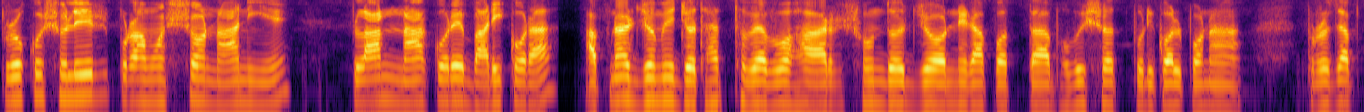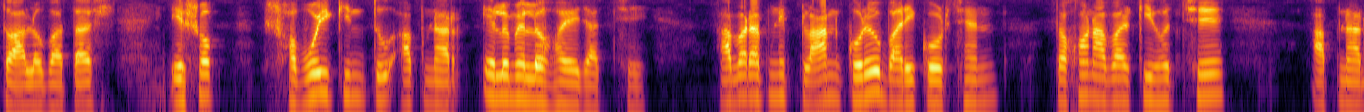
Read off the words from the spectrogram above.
প্রকৌশলীর পরামর্শ না নিয়ে প্ল্যান না করে বাড়ি করা, আপনার জমির যথার্থ ব্যবহার, সৌন্দর্য, নিরাপত্তা, ভবিষ্যৎ পরিকল্পনা, পর্যাপ্ত আলো বাতাস, এসব সবই কিন্তু আপনার এলোমেলো হয়ে যাচ্ছে। আবার আপনি প্ল্যান করেও বাড়ি করছেন, তখন আবার কি হচ্ছে? আপনার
